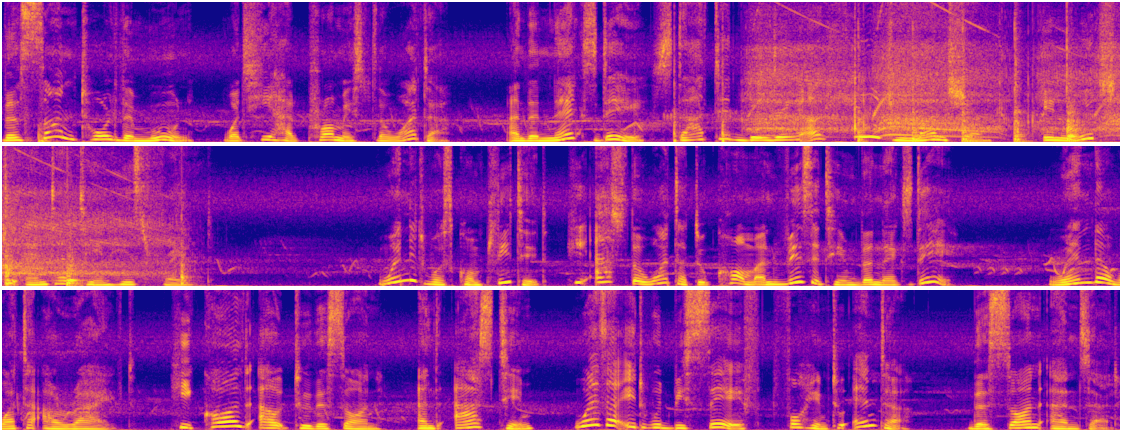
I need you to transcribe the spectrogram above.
The sun told the moon what he had promised the water and the next day started building a huge mansion in which to entertain his friend. When it was completed, he asked the water to come and visit him the next day. When the water arrived, he called out to the sun and asked him whether it would be safe for him to enter. The sun answered,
